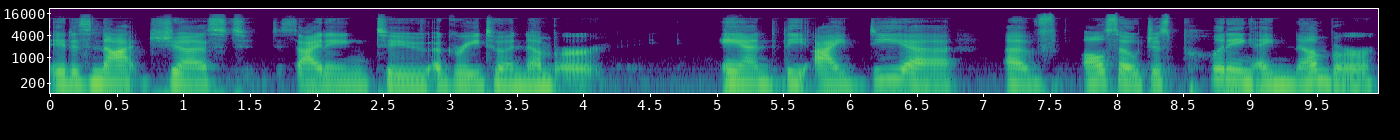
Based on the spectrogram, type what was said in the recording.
It is not just deciding to agree to a number. And the idea of also just putting a number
